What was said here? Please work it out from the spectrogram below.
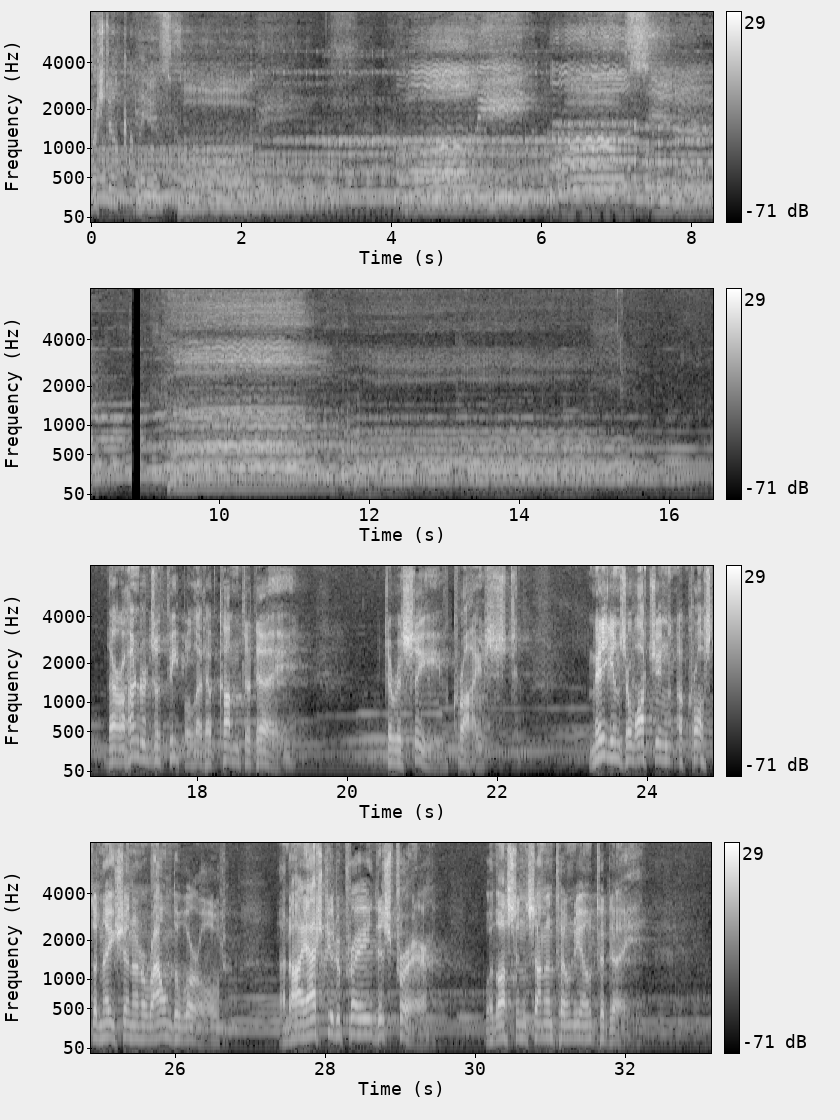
with them. still coming. There are hundreds of people that have come today to receive Christ. Millions are watching across the nation and around the world. And I ask you to pray this prayer with us in San Antonio today.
